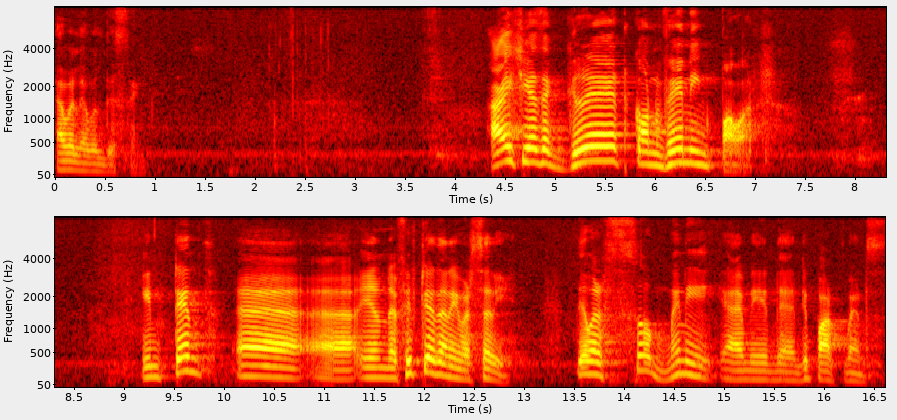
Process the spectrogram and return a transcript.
available this thing. IHE has a great convening power. In 10th, uh, uh, in the 50th anniversary, there were so many, I mean, uh, departments,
